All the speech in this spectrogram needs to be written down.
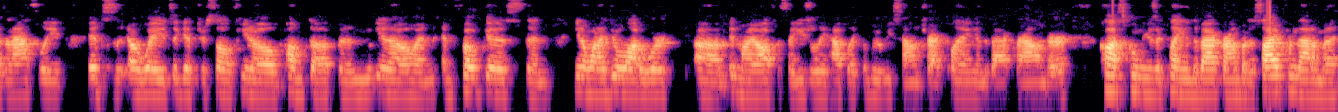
as an athlete, it's a way to get yourself you know pumped up and you know and and focused. And you know when I do a lot of work um, in my office, I usually have like a movie soundtrack playing in the background or classical music playing in the background. But aside from that, I'm a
